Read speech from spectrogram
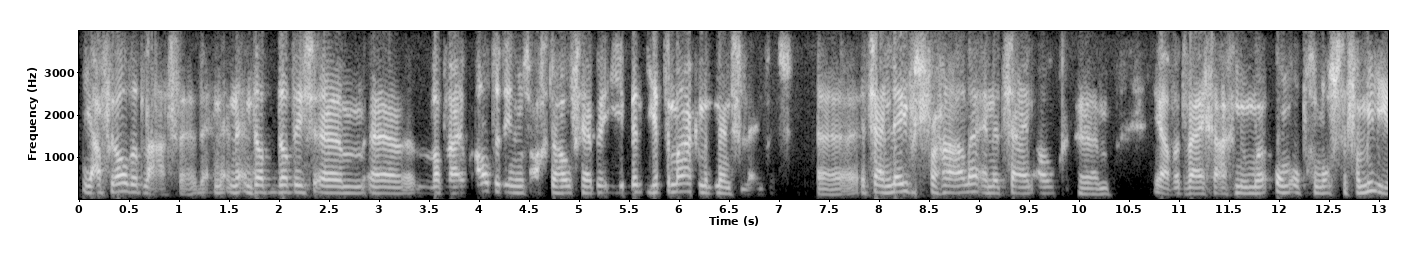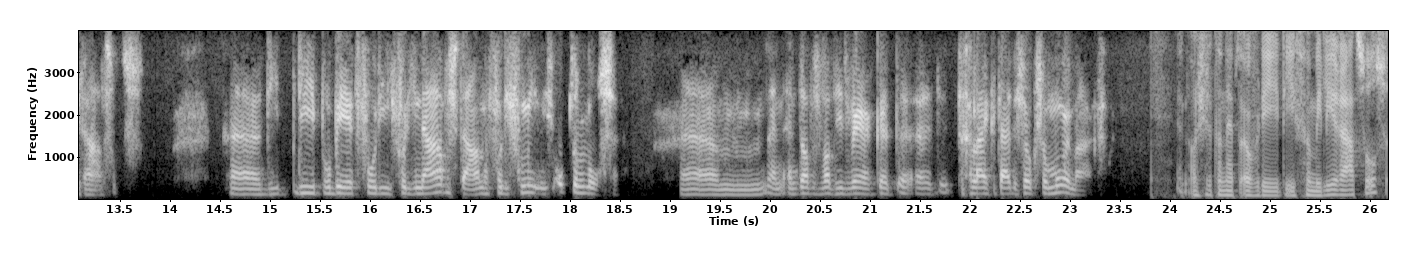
Ja, vooral dat laatste. En, en, en dat, dat is um, wat wij ook altijd in ons achterhoofd hebben. Je, bent, je hebt te maken met mensenlevens. Uh, het zijn levensverhalen en het zijn ook um, ja, wat wij graag noemen onopgeloste familieraadsels. Uh, die, die je probeert voor die, voor die nabestaanden, voor die families op te lossen. Um, en, en dat is wat dit werk uh, tegelijkertijd dus ook zo mooi maakt. En als je het dan hebt over die, die familieraadsels,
